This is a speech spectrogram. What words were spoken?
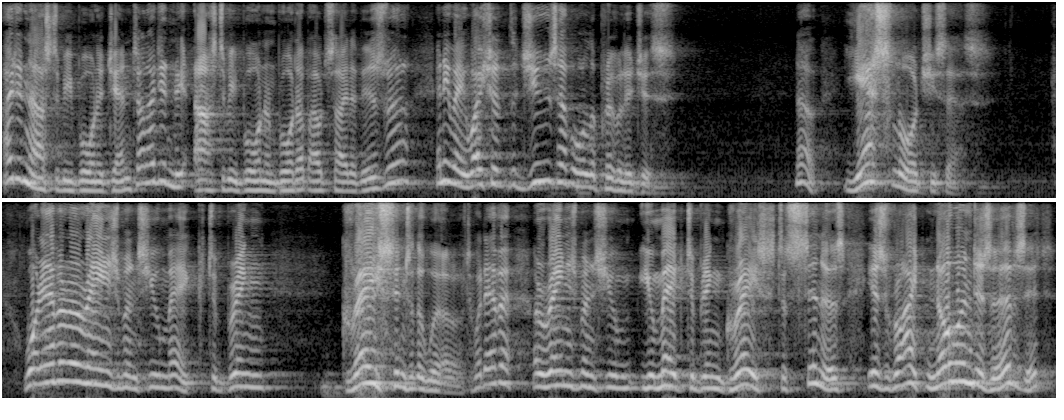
I didn't ask to be born a Gentile. I didn't ask to be born and brought up outside of Israel. Anyway, why should the Jews have all the privileges? No. Yes, Lord, she says. Whatever arrangements you make to bring grace into the world, whatever arrangements you, you make to bring grace to sinners is right. No one deserves it.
